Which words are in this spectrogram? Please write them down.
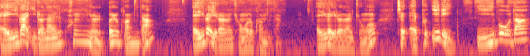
A가 일어날 확률을 구합니다. A가 일어나는 경우를 구합니다. A가 일어날 경우 즉 F1이 2보다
